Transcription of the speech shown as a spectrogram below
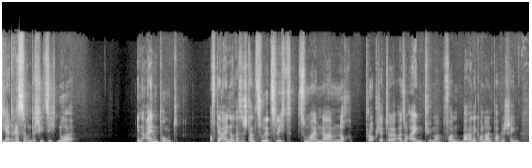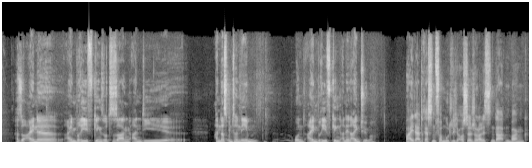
Die Adresse unterschied sich nur in einem Punkt. Auf der einen Adresse stand zusätzlich zu meinem Namen noch Proprietor, also Eigentümer von Baranek Online Publishing. Also eine, ein Brief ging sozusagen an, die, äh, an das Unternehmen und ein Brief ging an den Eigentümer. Beide Adressen vermutlich aus der Journalistendatenbank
